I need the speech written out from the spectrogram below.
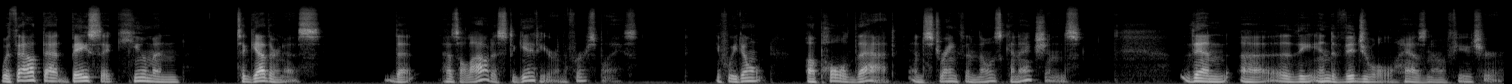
Without that basic human togetherness that has allowed us to get here in the first place, if we don't uphold that and strengthen those connections, then uh, the individual has no future.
